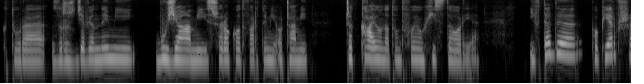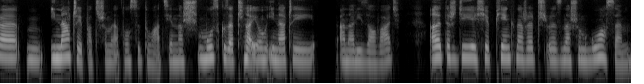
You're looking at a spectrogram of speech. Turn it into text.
które z rozdziawionymi buziami, z szeroko otwartymi oczami czekają na tą twoją historię. I wtedy, po pierwsze, inaczej patrzymy na tą sytuację. Nasz mózg zaczyna ją inaczej analizować ale też dzieje się piękna rzecz z naszym głosem,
